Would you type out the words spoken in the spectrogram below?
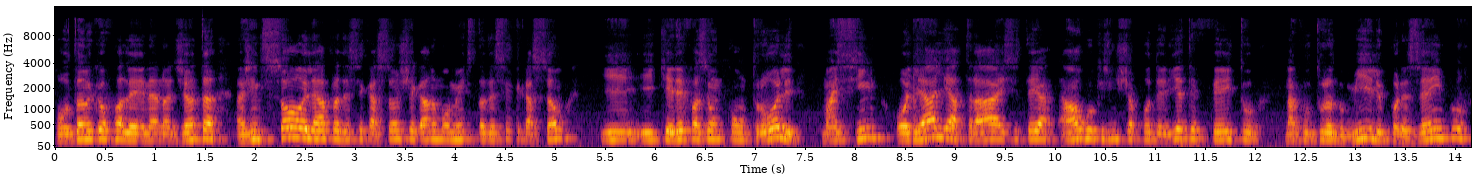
voltando ao que eu falei, né? Não adianta a gente só olhar para a dessecação, chegar no momento da dessecação e, e, querer fazer um controle, mas sim olhar ali atrás e ter algo que a gente já poderia ter feito na cultura do milho, por exemplo,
